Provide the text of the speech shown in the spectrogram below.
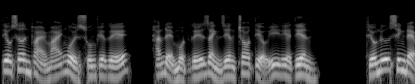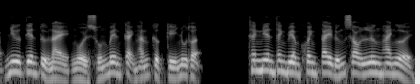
Tiêu Sơn thoải mái ngồi xuống phía ghế, hắn để một ghế dành riêng cho tiểu y lìa tiên. Thiếu nữ xinh đẹp như tiên tử này ngồi xuống bên cạnh hắn cực kỳ nhu thuận. Thanh niên thanh viêm khoanh tay đứng sau lưng hai người.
